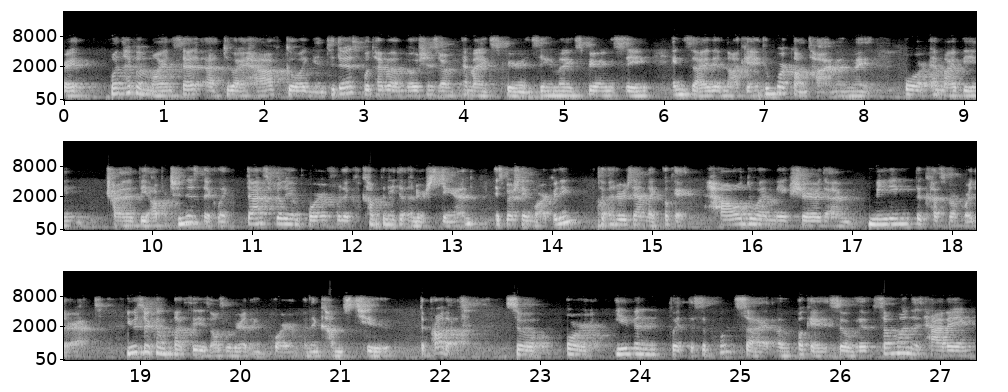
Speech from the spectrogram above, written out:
right? What type of mindset uh, do I have going into this? What type of emotions are, am I experiencing? Am I experiencing anxiety of not getting to work on time? Am I, or am I being trying to be opportunistic. Like that's really important for the company to understand, especially marketing, to understand like, okay, how do I make sure that I'm meeting the customer where they're at? User complexity is also really important when it comes to the product. So, or even with the support side of, okay, so if someone is having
